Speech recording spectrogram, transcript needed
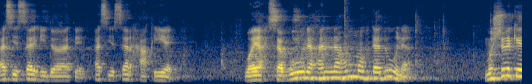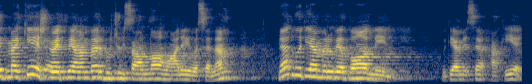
أس يسر هدايته. أس يسر حقية. ويحسبون أنهم مهتدون. مشركة مكيش أوت بيغمبر بوچوي صلى الله عليه وسلم. لا تقول يأمروا في الضالين قلت يأمر سر حقية.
